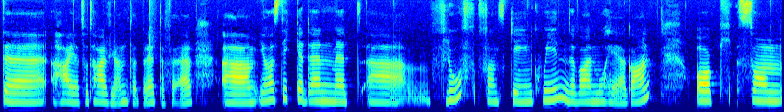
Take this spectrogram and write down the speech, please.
det har jag totalt glömt att berätta för er. Um, jag har stickat den med eh, uh, fluff från Skein Queen. Det var en mohairgarn. Och som,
